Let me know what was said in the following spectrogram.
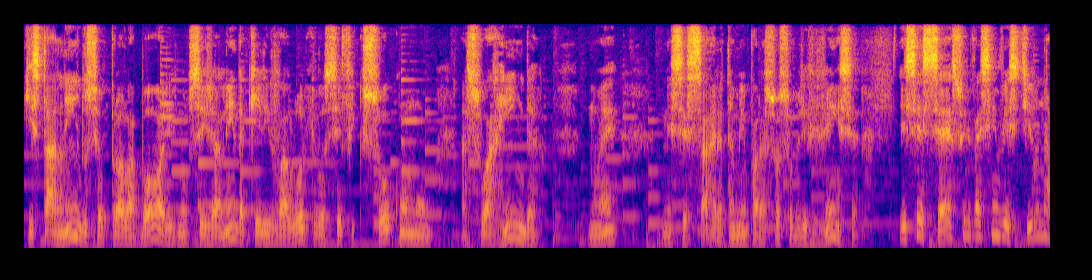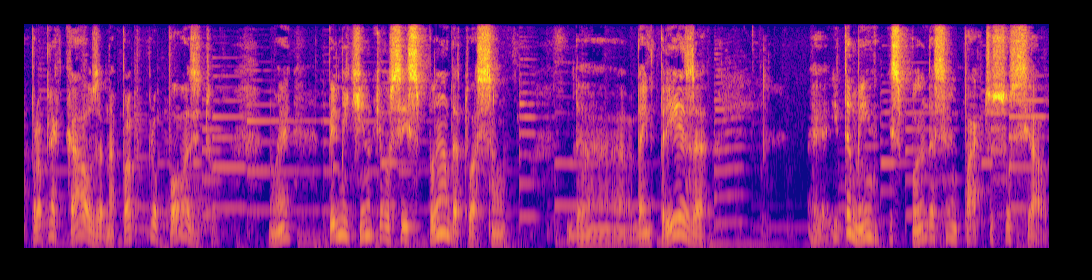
que está além do seu prolabore, ou seja, além daquele valor que você fixou como a sua renda, não é necessária também para a sua sobrevivência, esse excesso ele vai ser investido na própria causa, na próprio propósito, não é? Permitindo que você expanda a atuação da, da empresa é, e também expanda seu impacto social.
